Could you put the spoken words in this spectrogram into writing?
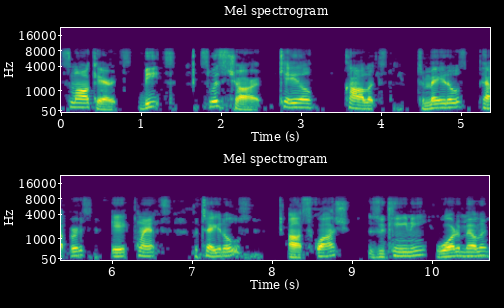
small carrots, beets, Swiss chard, kale, collards, tomatoes, peppers, eggplants, potatoes, uh, squash, zucchini, watermelon,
